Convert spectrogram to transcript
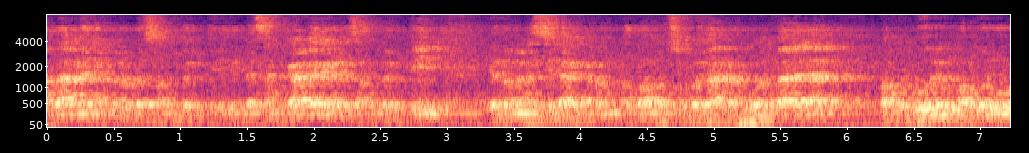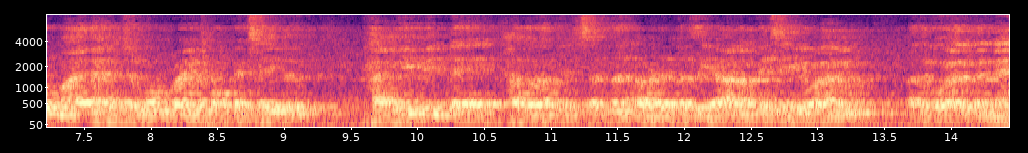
അതാണ് ഞങ്ങളുടെ സംതൃപ്തി. ഇതിന്റെ സംഘാടകരുടെ സംതൃപ്തി എന്ന് മനസ്സിലാക്കണം. അതോ സുബാനുഭവത്താല മക്ബൂലും മബറൂറുമായ ഹജ്ജും ഒക്കെ ചെയ്ത് ഹബീബിന്റെ ഹദ്റത്തിൽ ചെന്ന് അവിടുത്തെ സിയാറത്ത് ചെയ്യുവാനും അതുപോലെ തന്നെ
